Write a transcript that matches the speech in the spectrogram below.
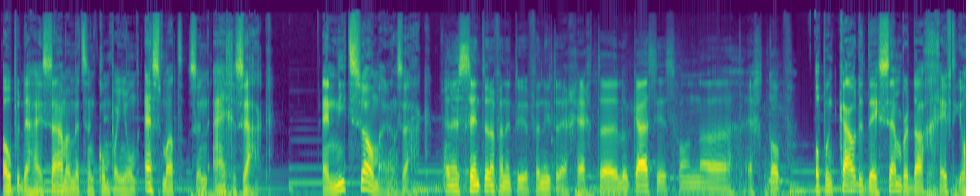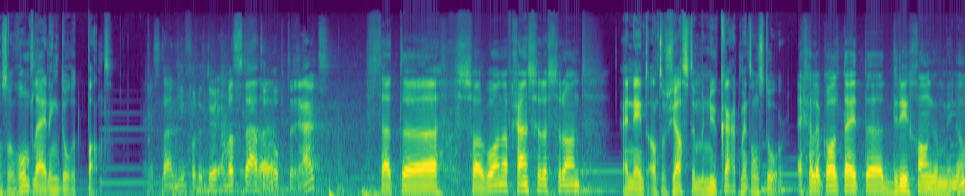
opende hij samen met zijn compagnon Esmat zijn eigen zaak. En niet zomaar een zaak. In het centrum van, het, van Utrecht. Echt, de locatie is gewoon uh, echt top. Op een koude decemberdag geeft hij ons een rondleiding door het pand. We staan hier voor de deur. En wat staat er op de ruit? Er staat uh, Sorbonne Afghaanse restaurant. Hij neemt enthousiast een menukaart met ons door. Eigenlijk altijd uh, drie gangen menu.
